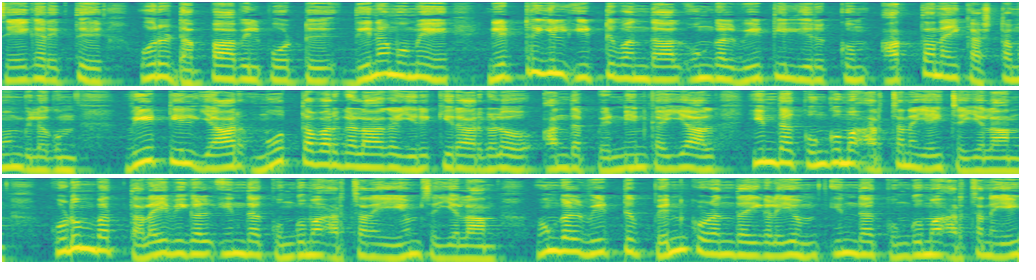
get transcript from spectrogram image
சேகரித்து ஒரு டப்பாவில் போட்டு தினமுமே நெற்றியில் இட்டு வந்தால் உங்கள் வீட்டில் இருக்கும் அத்தனை கஷ்டமும் விலகும். வீட்டில் யார் மூத்தவர்களாக இருக்கிறார்களோ அந்த பெண்ணின் கையால் இந்த குங்கும அர்ச்சனையை செய்யலாம். குடும்பத் தலைவிகள் இந்த குங்கும அர்ச்சனையையும் செய்யலாம். உங்கள் வீட்டு பெண் குழந்தைகளையும் இந்த குங்கும அர்ச்சனையை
